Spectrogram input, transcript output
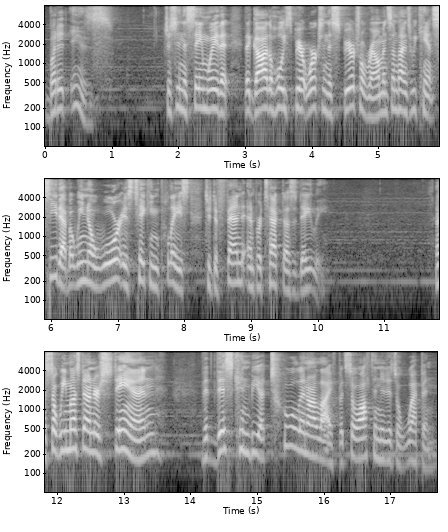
but it is. Just in the same way that, that God, the Holy Spirit, works in the spiritual realm, and sometimes we can't see that, but we know war is taking place to defend and protect us daily. And so we must understand that this can be a tool in our life, but so often it is a weapon.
